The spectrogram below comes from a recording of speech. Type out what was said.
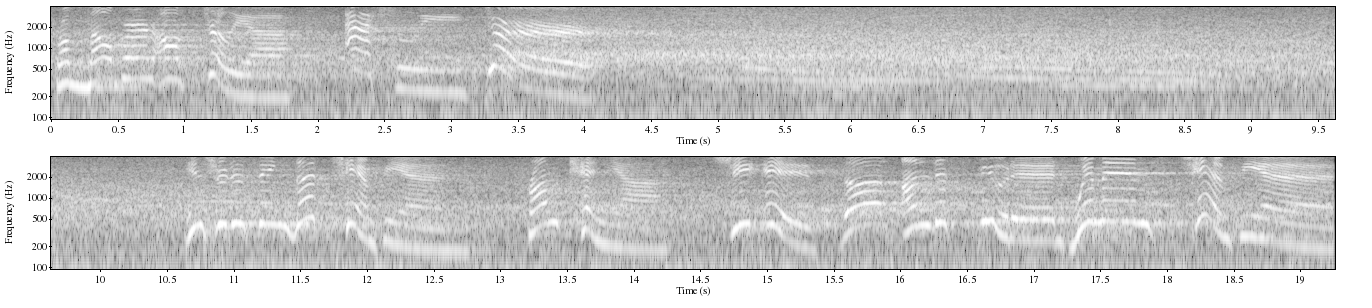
from Melbourne, Australia, Ashley Dirk. Introducing the champion from Kenya. She is the undisputed women's champion,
